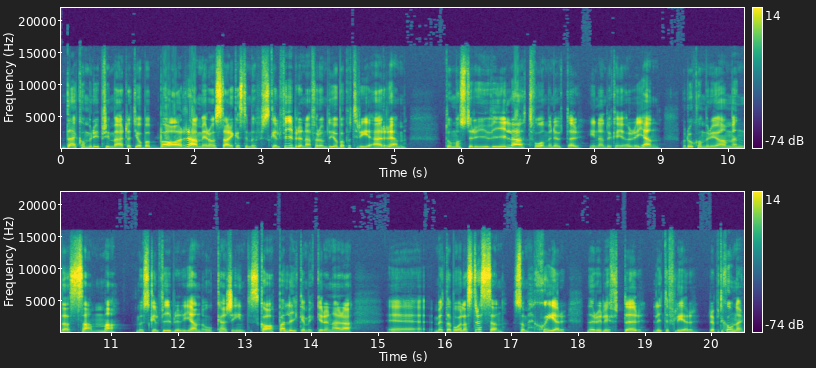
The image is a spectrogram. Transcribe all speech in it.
där kommer du primärt att jobba bara med de starkaste muskelfibrerna. För om du jobbar på 3 RM, då måste du ju vila två minuter innan du kan göra det igen. Och då kommer du ju använda samma muskelfibrer igen och kanske inte skapa lika mycket den här eh, metabola stressen som sker när du lyfter lite fler repetitioner.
